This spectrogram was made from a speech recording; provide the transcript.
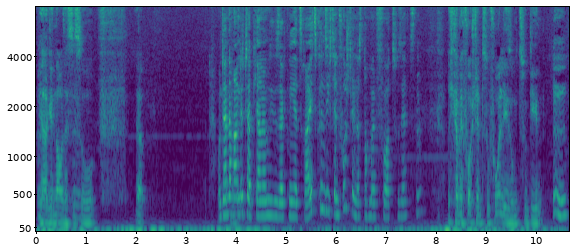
Ja, genau, das ist so. Ja. Und dann nach anderthalb Jahren haben sie gesagt, nee, jetzt reizt. Können Sie sich denn vorstellen, das nochmal fortzusetzen? Ich kann mir vorstellen, zu Vorlesungen zu gehen. Mhm.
